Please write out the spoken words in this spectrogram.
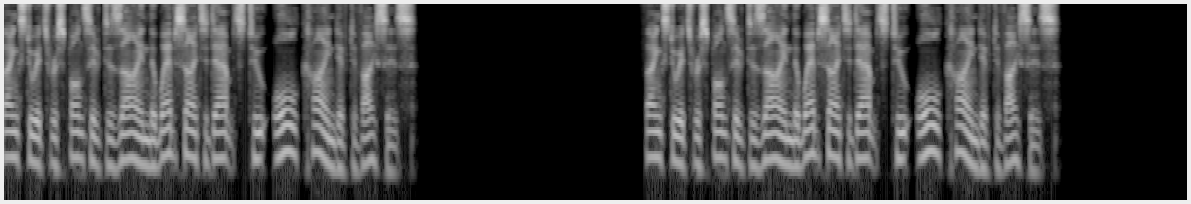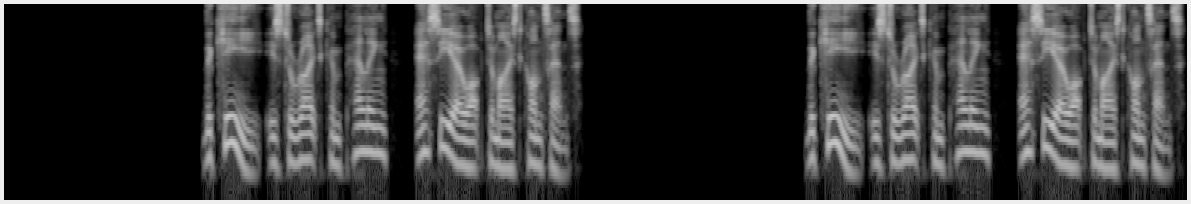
Thanks to its responsive design, the website adapts to all kind of devices. Thanks to its responsive design, the website adapts to all kind of devices. The key is to write compelling, SEO-optimized content. The key is to write compelling, SEO-optimized content.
